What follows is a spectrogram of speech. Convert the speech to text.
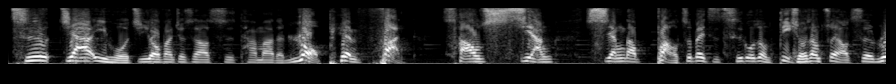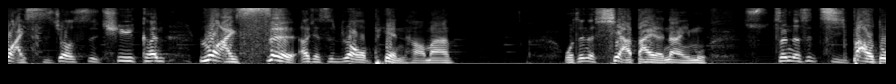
吃加一火鸡肉饭就是要吃他妈的肉片饭，超香，香到爆！这辈子吃过这种地球上最好吃的 rice 就是区根 rice，而且是肉片，好吗？我真的吓呆了，那一幕真的是挤爆多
